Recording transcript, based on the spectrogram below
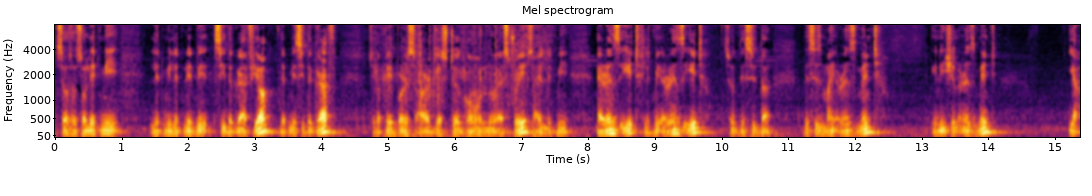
so so, so let me let me let me let me see the graph here. Let me see the graph. So the papers are just uh, gone astray. So I, let me arrange it. Let me arrange it. So this is the this is my arrangement initial arrangement. Yeah.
